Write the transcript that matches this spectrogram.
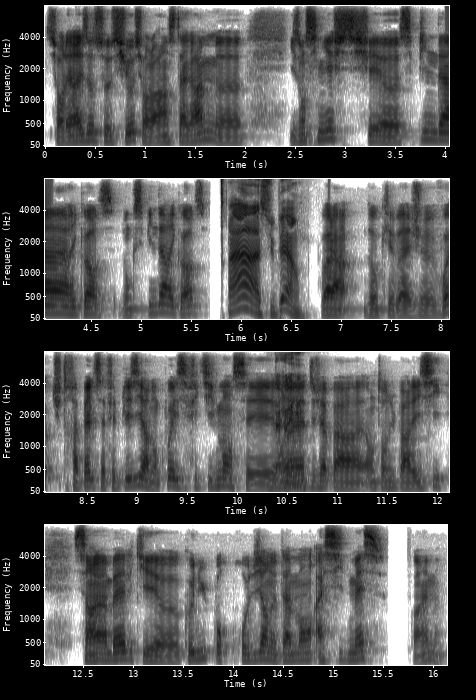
sur les réseaux sociaux, sur leur Instagram. euh, ils ont signé chez euh, Spinda Records. Donc Spinda Records, Ah, super. voilà, donc euh, bah, je vois que tu te rappelles, ça fait plaisir. Donc oui, effectivement, c'est, Bah on en a oui. déjà par- entendu parler ici. C'est un label qui est euh, connu pour produire notamment Acid Mess, quand même,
